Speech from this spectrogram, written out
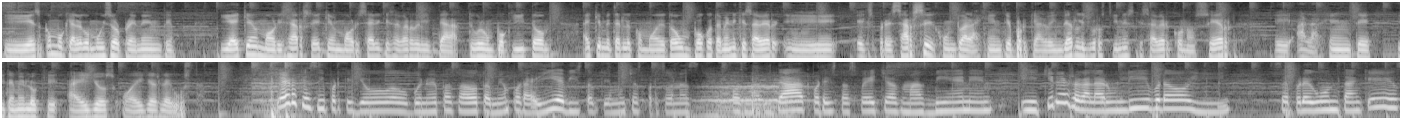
y es como que algo muy sorprendente. Y hay que memorizarse, hay que memorizar, hay que saber de literatura un poquito, hay que meterle como de todo un poco, también hay que saber eh, expresarse junto a la gente, porque al vender libros tienes que saber conocer eh, a la gente y también lo que a ellos o a ellas les gusta. Claro que sí, porque yo, bueno, he pasado también por ahí, he visto que muchas personas por Navidad, por estas fechas más vienen y quieren regalar un libro y se preguntan qué es,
